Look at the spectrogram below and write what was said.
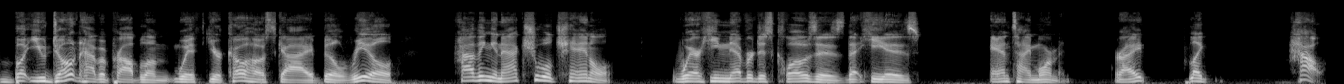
but you don't have a problem with your co host guy, Bill Reel, having an actual channel where he never discloses that he is anti Mormon, right? Like, how?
